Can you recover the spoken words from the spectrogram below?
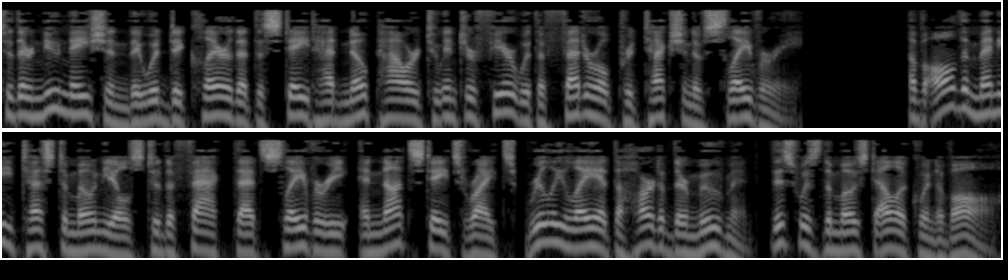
To their new nation they would declare that the state had no power to interfere with the federal protection of slavery. Of all the many testimonials to the fact that slavery, and not states' rights, really lay at the heart of their movement, this was the most eloquent of all.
